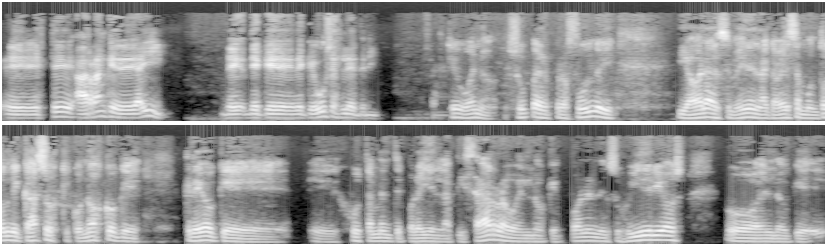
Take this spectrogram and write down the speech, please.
eh, esté, arranque de ahí, de, que, de que uses lettering. Qué bueno, súper profundo y, y ahora se me vienen en la cabeza un montón de casos que conozco que creo que eh, justamente por ahí en la pizarra o en lo que ponen en sus vidrios o en lo que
